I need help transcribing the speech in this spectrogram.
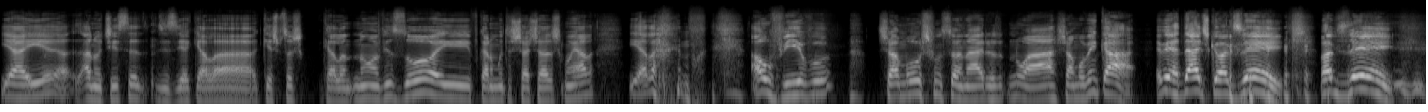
E aí a notícia dizia que ela que as pessoas que ela não avisou e ficaram muito chateadas com ela e ela ao vivo chamou os funcionários no ar, chamou vem cá, é verdade que eu avisei, eu avisei,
